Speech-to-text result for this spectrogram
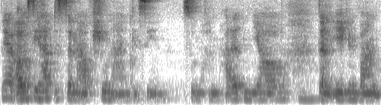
Ja. Aber sie hat es dann auch schon eingesehen. So nach einem halben Jahr, dann irgendwann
